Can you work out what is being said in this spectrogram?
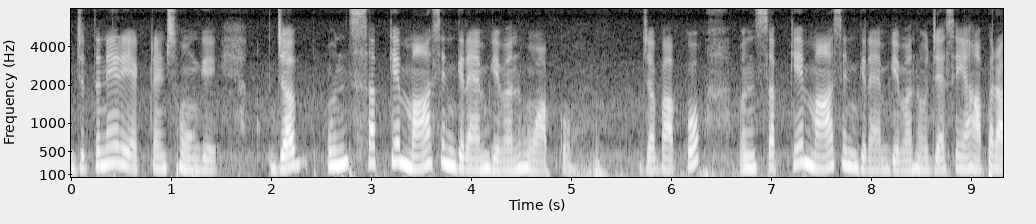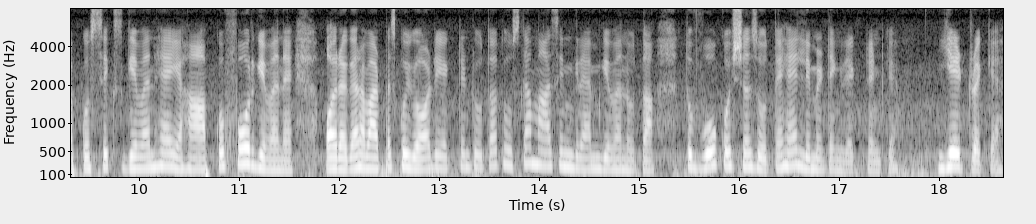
जितने रिएक्टेंट्स होंगे जब उन सब के मास इन ग्राम गिवन हो आपको, जब आपको उन सब के मास इन ग्राम गिवन हो, जैसे यहाँ पर आपको सिक्स गिवन है, यहाँ आपको फोर गिवन है, और अगर हमारे पास कोई और रिएक्टेंट होता तो उसका मास इन ग्राम गिवन होता तो वो क्वेश्चंस होते हैं लिमिटिंग रिएक्टेंट के। ये ट्रिक है।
